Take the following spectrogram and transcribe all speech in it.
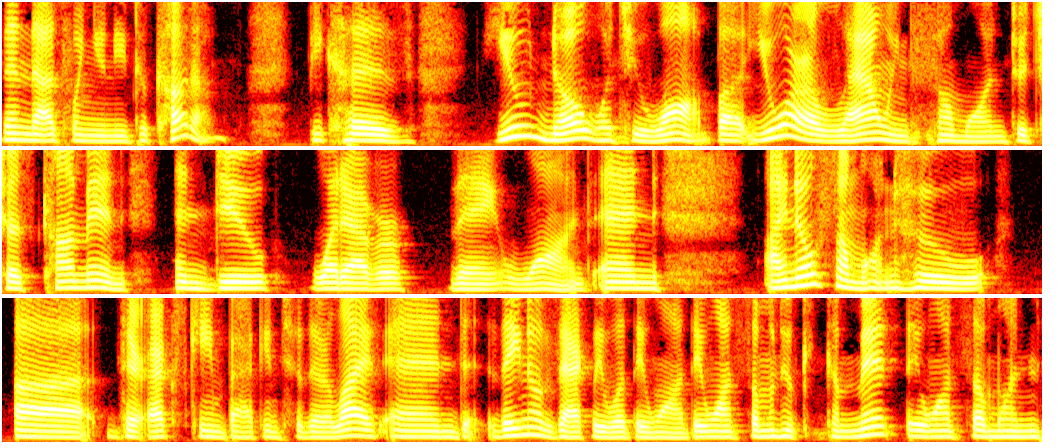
then that's when you need to cut them because you know what you want, but you are allowing someone to just come in and do whatever they want. And I know someone who uh, their ex came back into their life and they know exactly what they want. They want someone who can commit. They want someone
